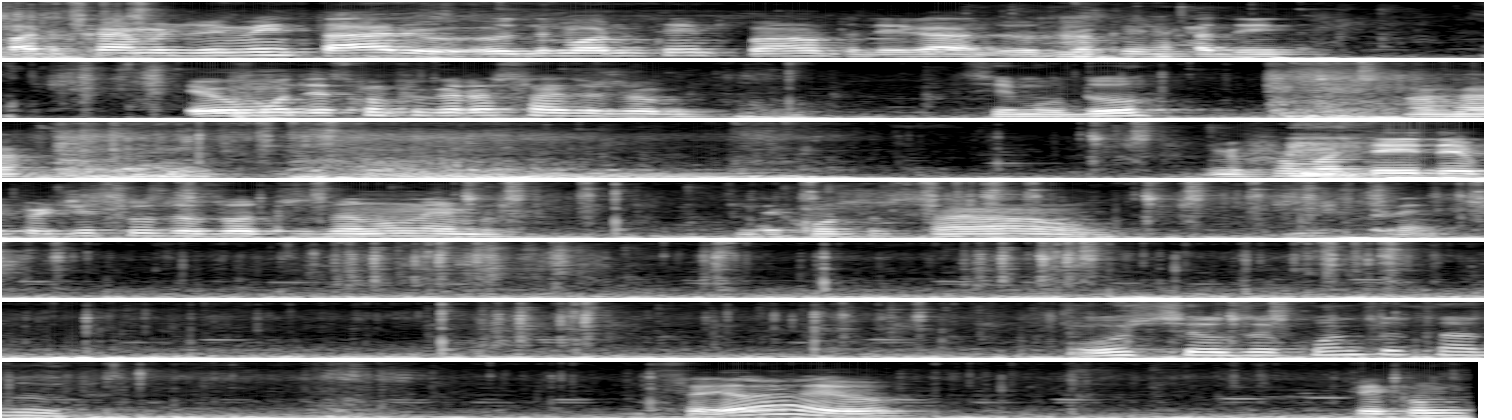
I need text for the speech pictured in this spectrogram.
para o karma do inventário, eu demoro um tempão, tá ligado? Eu troco errado aí. Eu mudei as configurações do jogo. Você mudou? Aham. Eu formatei, daí eu perdi tudo, os outros eu não lembro. Da construção, diferente. Oxe, você usa quantos atadura? Sei lá, eu. Fiquei com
